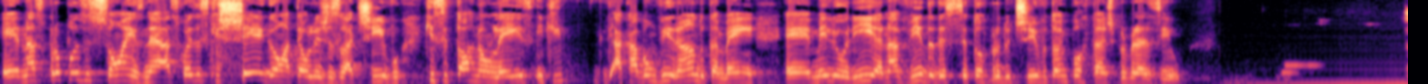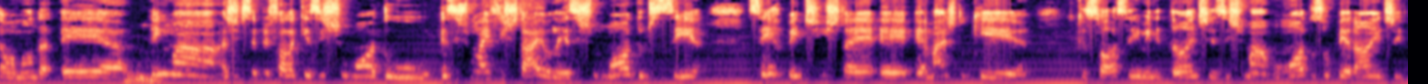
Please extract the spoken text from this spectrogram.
é, nas proposições, né, as coisas que chegam até o legislativo, que se tornam leis e que acabam virando também é, melhoria na vida desse setor produtivo tão importante para o Brasil. Então, Amanda, é, tem uma. A gente sempre fala que existe um modo. Existe um lifestyle, né? Existe um modo de ser. Ser petista é, é, é mais do que, que só ser militante. Existe uma, um modus operandi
